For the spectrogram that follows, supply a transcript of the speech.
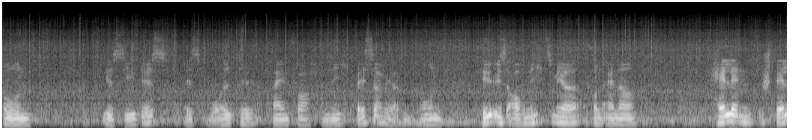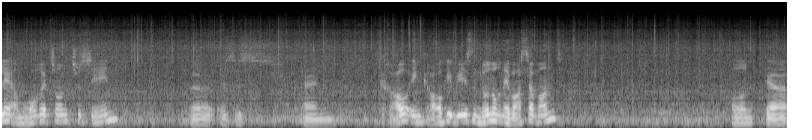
Und ihr seht es, es wollte einfach nicht besser werden. Und hier ist auch nichts mehr von einer hellen Stelle am Horizont zu sehen. Äh, es ist ein Grau in Grau gewesen, nur noch eine Wasserwand. Und der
